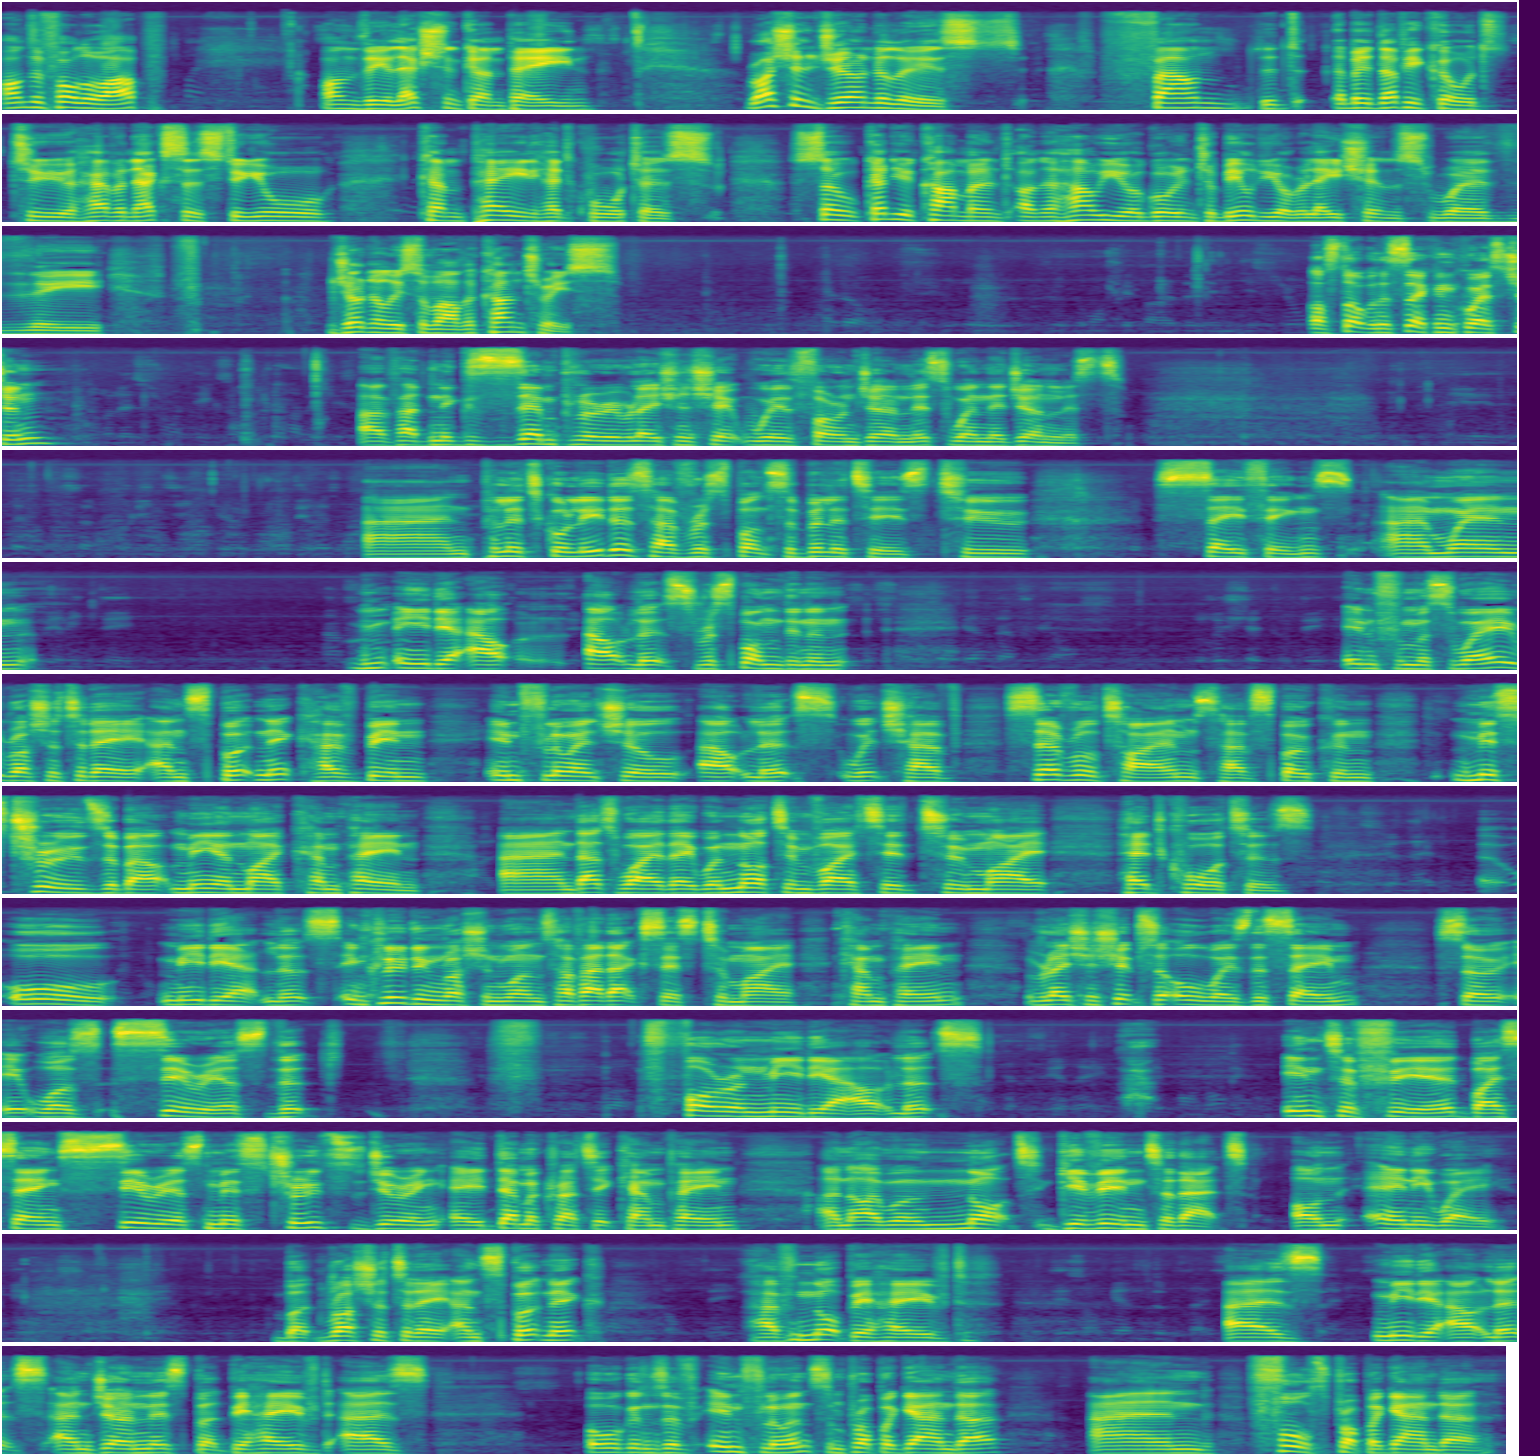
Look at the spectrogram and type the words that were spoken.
On the follow-up on the election campaign, Russian journalists found it a bit difficult to have an access to your campaign headquarters. So can you comment on how you are going to build your relations with the journalists of other countries? I'll start with the second question. I've had an exemplary relationship with foreign journalists when they're journalists. And political leaders have responsibilities to say things. And when media out, outlets respond in an infamous way, Russia Today and Sputnik have been influential outlets which have several times have spoken mistruths about me and my campaign. And that's why they were not invited to my headquarters. All media outlets, including Russian ones, have had access to my campaign. Relationships are always the same. So it was serious that foreign media outlets interfered by saying serious mistruths during a democratic campaign, and I will not give in to that on any way. But Russia Today and Sputnik have not behaved as media outlets and journalists, but behaved as organs of influence and propaganda and false propaganda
